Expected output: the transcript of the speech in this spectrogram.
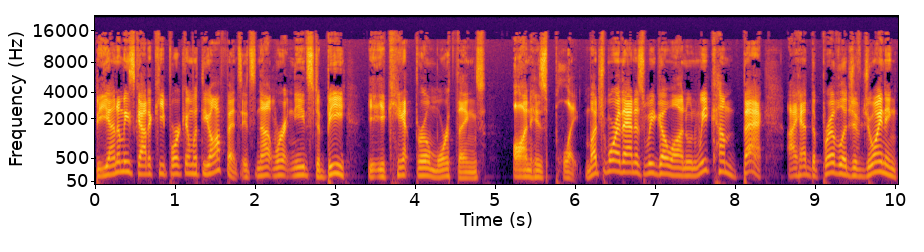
Bieniemy's got to keep working with the offense. It's not where it needs to be. You, you can't throw more things on his plate. Much more of that as we go on. When we come back, I had the privilege of joining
